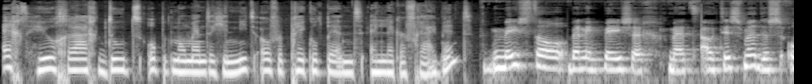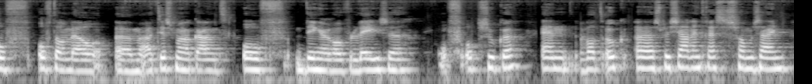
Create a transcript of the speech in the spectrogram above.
echt heel graag doet op het moment dat je niet overprikkeld bent en lekker vrij bent? Meestal ben ik bezig met autisme, dus of, of dan wel eh, mijn autisme-account of dingen erover lezen of opzoeken. En wat ook eh, speciale interesses van me zijn,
